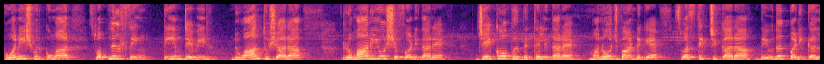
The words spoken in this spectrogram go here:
Bhuvneshwar Kumar, Swapnil Singh, Tim David, Nuwan Thushara, Romario Shepherd ಇದ್ದಾರೆ ಜೇಕೋಬ್ ಬೆತ್ತಲಿದ್ದಾರೆ. ಮನೋಜ್ ಬಾಂಡಗೆ ಸ್ವಸ್ತಿಕ್ ಚಿಕಾರ ದೇವದತ್ ಪಡಿಕಲ್,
